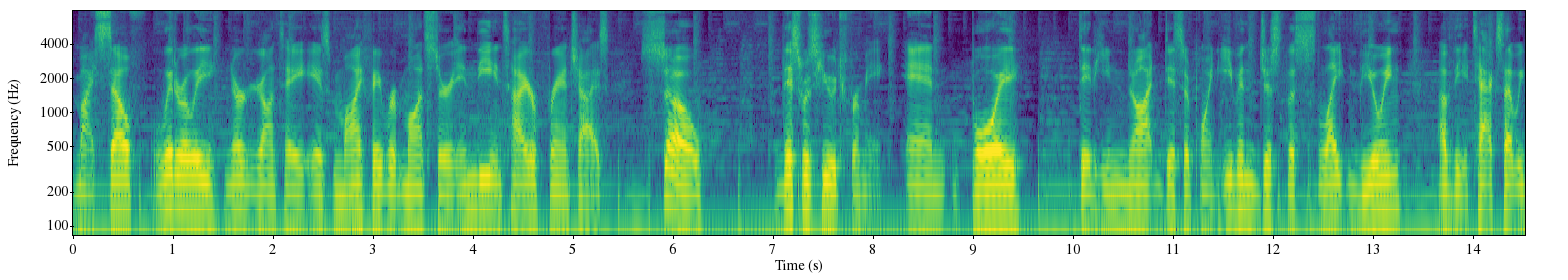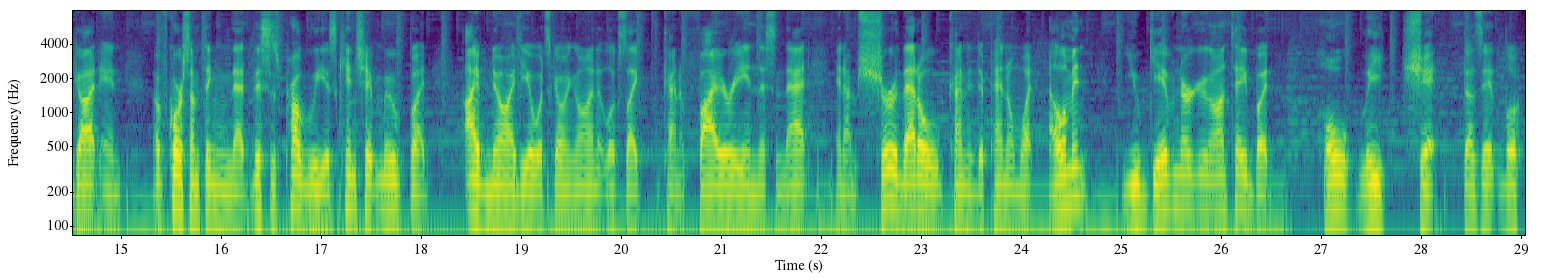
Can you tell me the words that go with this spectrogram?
Myself, literally, Nergigante is my favorite monster in the entire franchise. So, this was huge for me. And boy, did he not disappoint. Even just the slight viewing of the attacks that we got. And of course, I'm thinking that this is probably his kinship move, but I have no idea what's going on. It looks like kind of fiery and this and that. And I'm sure that'll kind of depend on what element you give Nergigante, but holy shit, does it look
